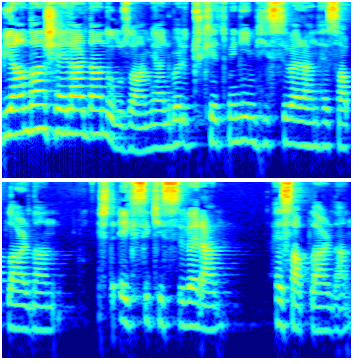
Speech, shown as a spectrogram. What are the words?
Bir yandan şeylerden de uzağım yani böyle tüketmeliyim hissi veren hesaplardan, işte eksik hissi veren hesaplardan.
